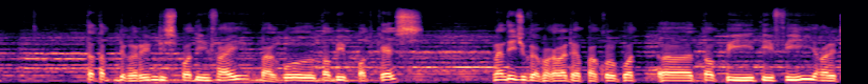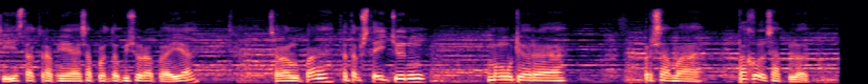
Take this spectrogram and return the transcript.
tetap dengerin di Spotify Bakul Topi Podcast. Nanti juga bakal ada Bakul Pot uh, Topi TV yang ada di Instagramnya Sablon Topi Surabaya. Jangan lupa tetap stay tune mengudara bersama Bakul Sablon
